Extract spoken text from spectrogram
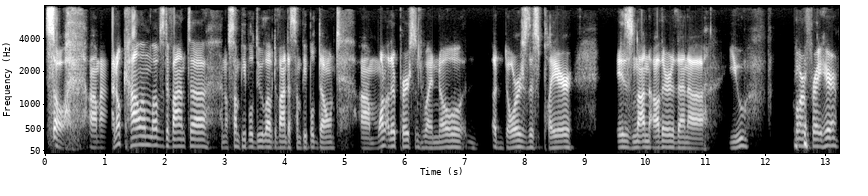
So um, I know Colin loves Devonta. I know some people do love Devonta, some people don't. Um, one other person who I know adores this player is none other than uh, you, Corf, right here.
